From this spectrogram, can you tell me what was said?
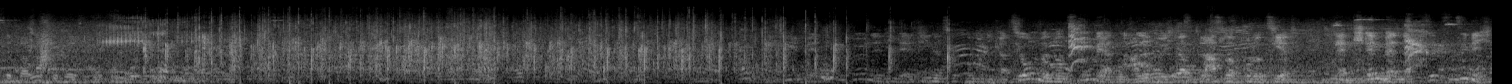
Die Delfine zur Kommunikation benutzen, werden alle durch das Blasloch produziert. Denn Stimmbänder besitzen sie nicht.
